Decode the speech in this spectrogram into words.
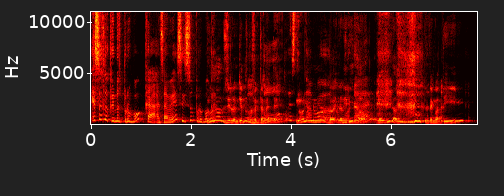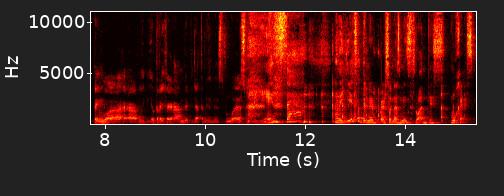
Eso es lo que nos provoca, ¿sabes? Eso provoca. No, no, sí lo entiendo perfectamente. Este no, no, no, lo, he vivido. Lo he vivido. Te tengo a ti, tengo a, a, mi otra hija grande que ya también menstrua. Es una belleza. Una belleza tener personas menstruantes, mujeres.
